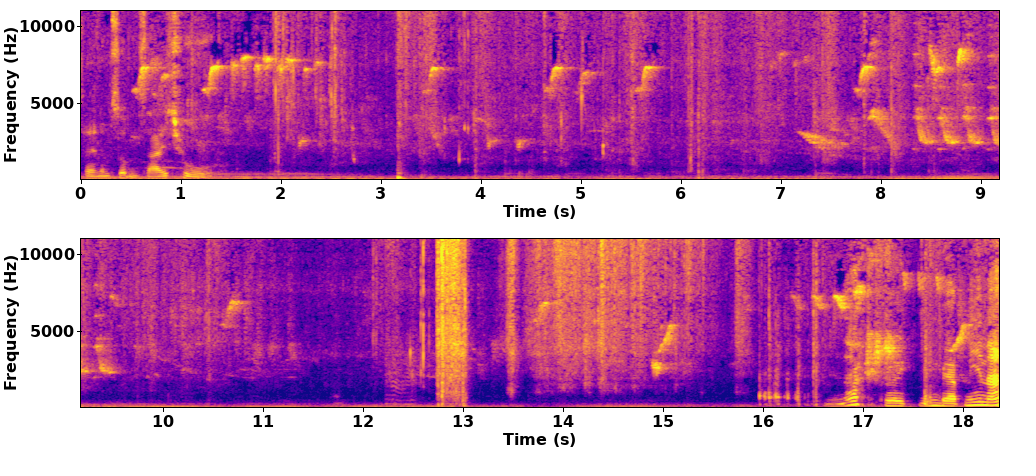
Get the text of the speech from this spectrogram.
ใส่น้ำส้มสายชูนะเคยกินแบบนี้นะ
